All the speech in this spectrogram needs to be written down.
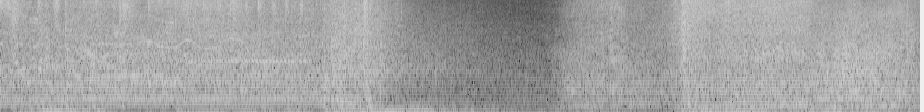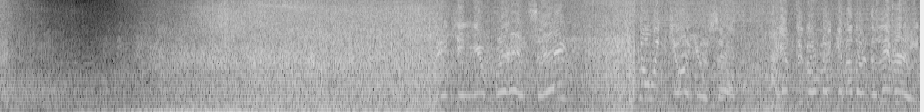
so much better. Making new friends, eh? Go enjoy yourself. I have to go make another delivery.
